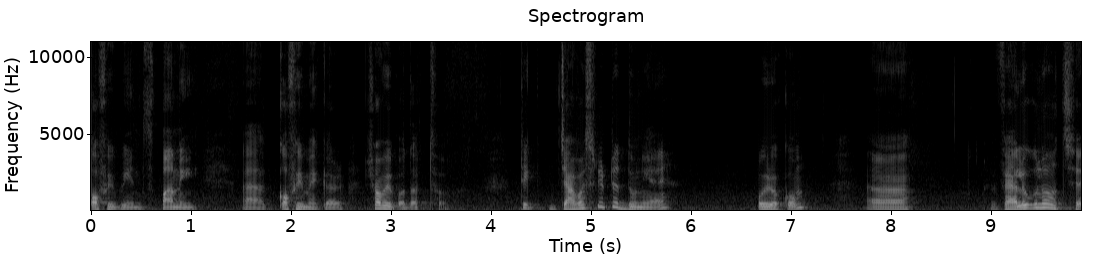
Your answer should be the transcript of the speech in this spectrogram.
কফি বিনস পানি কফি মেকার সবই পদার্থ। ঠিক জাভাস্ক্রিপ্টের দুনিয়ায় ওই রকম ভ্যালুগুলো হচ্ছে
